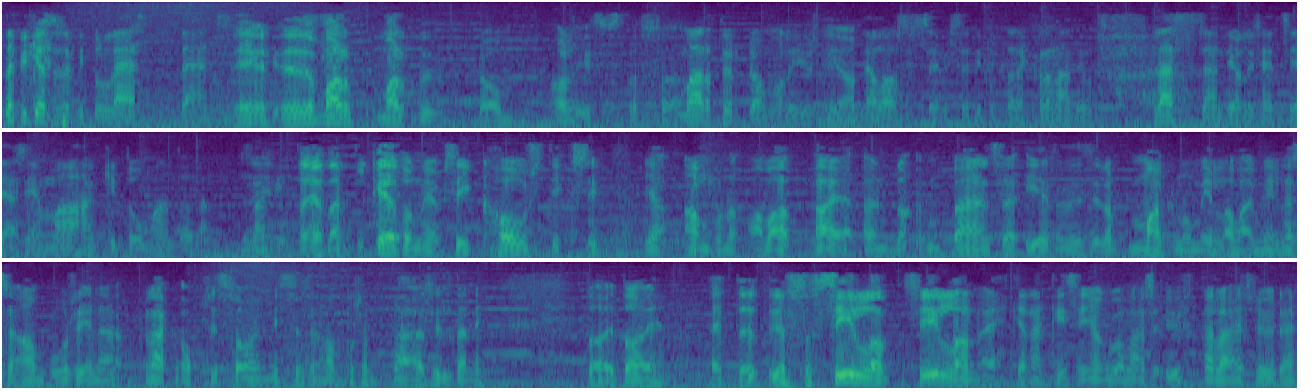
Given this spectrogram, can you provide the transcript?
tai mikä se on se vitun last dance? ei, Mart, Martyrdom oli siis tossa... Martyrdom oli just niin nelosissa se, missä se tiputtaa se granaatin, mutta Last Stand oli se, että se jää siihen maahan kitumaan tuota. Niin, tai jotain pukeutunut joksi ghostiksi ja ampunut oma pää, no, päänsä irti sillä magnumilla vai millä se ampuu siinä Black Opsissa vai missä se ampuu sen pää siltä, niin toi toi. Että jos se silloin, silloin ehkä näkisin jonkunlaisen yhtäläisyyden.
